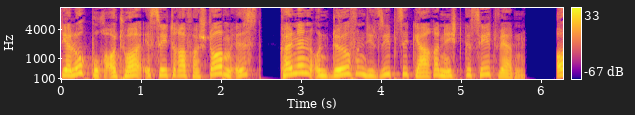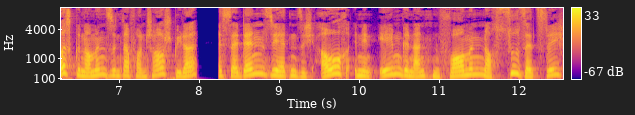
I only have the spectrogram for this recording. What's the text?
Dialogbuchautor etc. verstorben ist, können und dürfen die 70 Jahre nicht gezählt werden. Ausgenommen sind davon Schauspieler, es sei denn, sie hätten sich auch in den eben genannten Formen noch zusätzlich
